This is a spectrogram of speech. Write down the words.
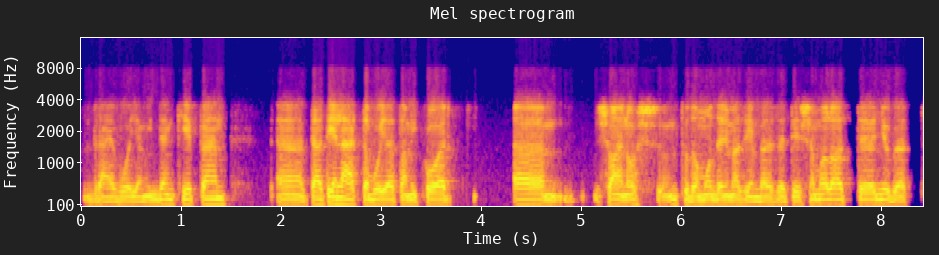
drive mindenképpen. Tehát én láttam olyat, amikor sajnos tudom mondani az én vezetésem alatt nyugodt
